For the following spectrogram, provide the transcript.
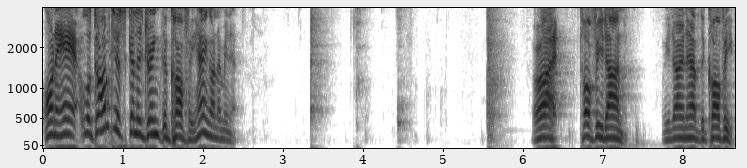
on air. Look, I'm just going to drink the coffee. Hang on a minute. All right, coffee done. We don't have the coffee.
